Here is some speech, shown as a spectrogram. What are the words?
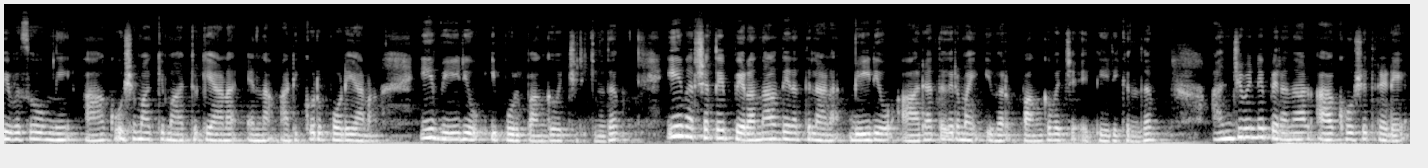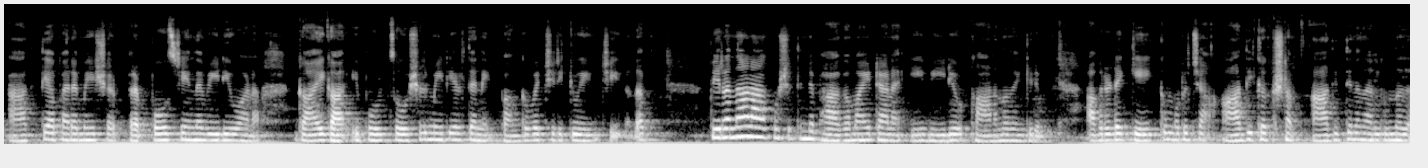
ദിവസവും നീ ആഘോഷമാക്കി മാറ്റുകയാണ് എന്ന അടിക്കുറിപ്പോടെയാണ് ഈ വീഡിയോ ഇപ്പോൾ പങ്കുവച്ചിരിക്കുന്നത്. ഈ വർഷത്തെ പിറന്നാൾ ദിനത്തിലാണ് വീഡിയോ ആരാധകരുമായി ഇവർ പങ്കുവച്ച് എത്തിയിരിക്കുന്നത്. അഞ്ജുവിന്റെ പിറന്നാൾ ആഘോഷത്തിനിടെ ആദിത്യ പരമേശ്വർ പ്രപ്പോസ് ചെയ്യുന്ന വീഡിയോ ആണ് ഗായിക ഇപ്പോൾ സോഷ്യൽ മീഡിയയിൽ തന്നെ പങ്കുവച്ചിരിക്കുകയും ചെയ്യുന്നത്. പിറന്നാൾ ആഘോഷത്തിന്റെ ഭാഗമായിട്ടാണ് ഈ വീഡിയോ കാണുന്നതെങ്കിലും അവരുടെ കേക്ക് മുറിച്ച ആദ്യ കക്ഷണം ആദിത്യന് നൽകുന്നത്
